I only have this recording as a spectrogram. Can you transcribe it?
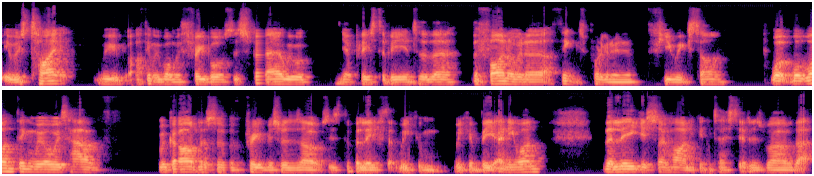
it was tight. We, I think we won with three balls to spare. We were yeah, pleased to be into the, the final in a, I think it's probably going to be in a few weeks' time. What, what one thing we always have regardless of previous results, is the belief that we can we can beat anyone. The league is so highly contested as well that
